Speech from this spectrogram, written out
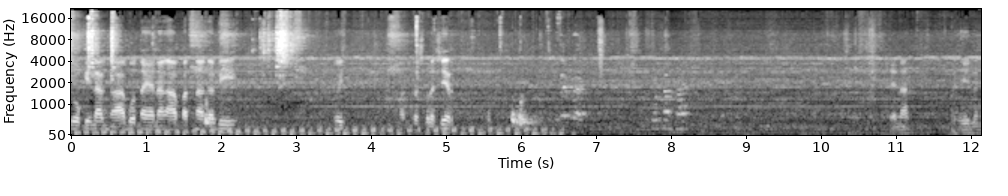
Bloke lang. Aabot tayo ng apat na gabi. Uy, matras pala sir. Yan na. Mahila.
